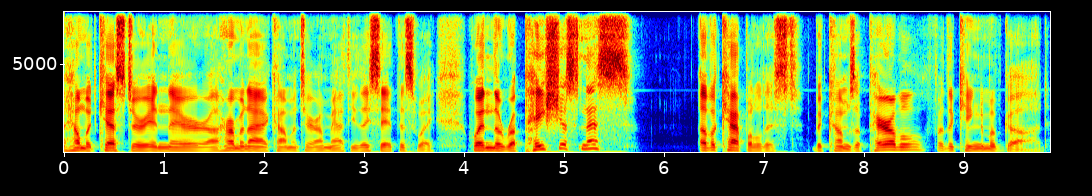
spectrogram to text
Helmut Koester, in their uh, commentary on Matthew, they say it this way When the rapaciousness of a capitalist becomes a parable for the kingdom of God,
